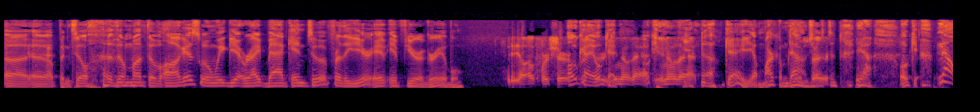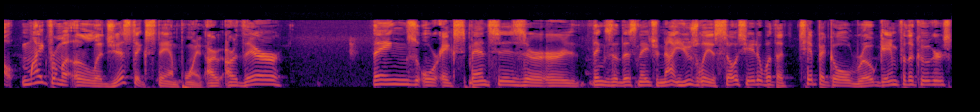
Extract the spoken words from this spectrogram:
uh, uh, up until the month of August when we get right back into it for the year, if, if you're agreeable. Oh, for sure. Okay, for sure. okay. You know that. Okay. You know that. okay, yeah, mark them down, yes, Justin. Yeah. Okay. Now, Mike, from a, a logistics standpoint, are are there things or expenses or, or things of this nature not usually associated with a typical road game for the Cougars?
